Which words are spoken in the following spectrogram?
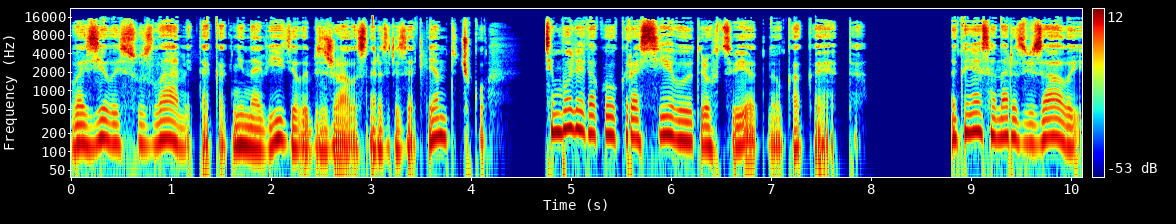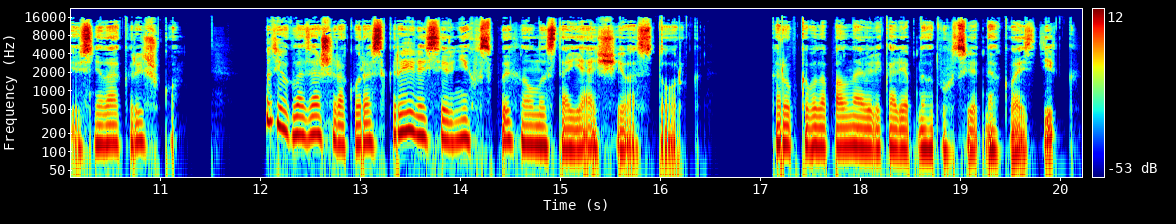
возилась с узлами, так как ненавидела безжалостно разрезать ленточку, тем более такую красивую трехцветную, как эта. Наконец она развязала ее, сняла крышку. Тут ее глаза широко раскрылись, и в них вспыхнул настоящий восторг. Коробка была полна великолепных двухцветных гвоздик.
